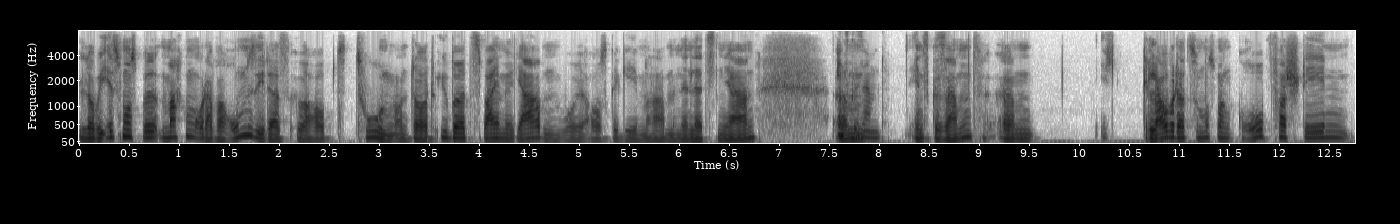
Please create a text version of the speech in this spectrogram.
Lobbyismus machen oder warum sie das überhaupt tun und dort über zwei Milliarden wohl ausgegeben haben in den letzten Jahren. Insgesamt. Ähm, insgesamt. Ähm, ich glaube, dazu muss man grob verstehen,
